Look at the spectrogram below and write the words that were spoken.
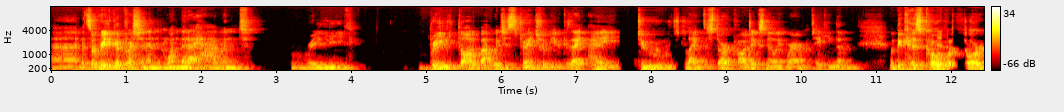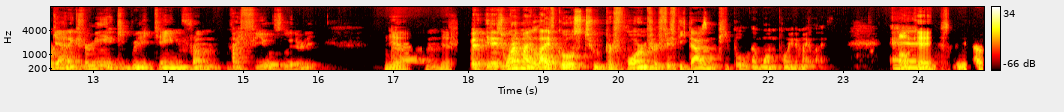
Uh, that's a really good question, and one that I haven't really really thought about, which is strange for me because I, I do like to start projects knowing where I'm taking them. But because Yeah. Was so organic for me, it really came from my feels, literally. Yeah. Um, Yeah. but it is one of my life goals to perform for 50,000 people at one point in my life. Okay. So you have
